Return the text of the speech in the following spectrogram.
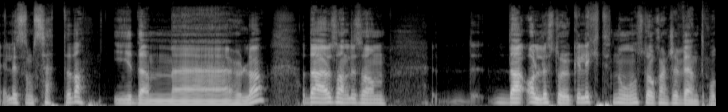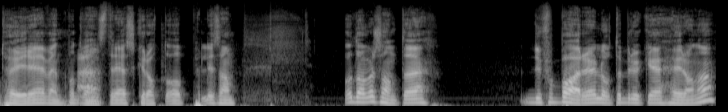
Liksom sette da i de uh, hulla. Og det er jo sånn liksom der Alle står jo ikke likt. Noen står kanskje vendt mot høyre, vendt mot Ja. venstre, skrått opp, liksom. Og da var det sånn at eh, du får bare lov til å bruke høyrehånda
